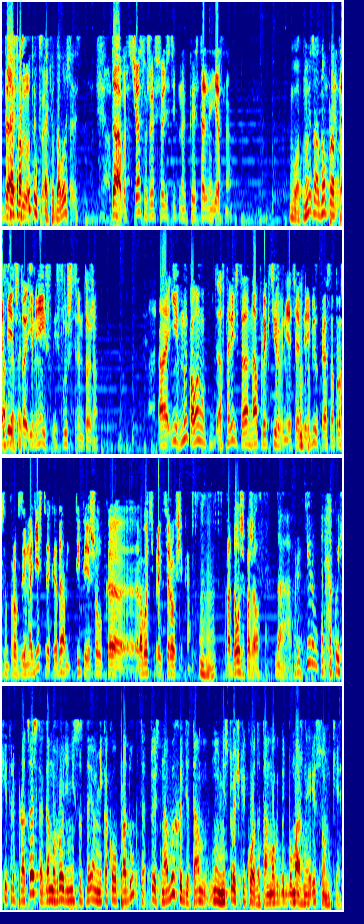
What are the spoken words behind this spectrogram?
Да, сейчас распутал, кстати, удалось? Да, вот сейчас уже все действительно кристально ясно. Вот, ну и заодно про Надеюсь, что и мне, и слушателям тоже. А, и мы, по-моему, остановились тогда на проектировании. Я тебя uh-huh. перебил как раз вопросом про взаимодействие, когда ты перешел к работе проектировщика. Uh-huh. Продолжи, пожалуйста. Да, а проектирование это такой хитрый процесс, когда мы вроде не создаем никакого продукта, то есть на выходе там ну, не строчки кода, там могут быть бумажные рисунки,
